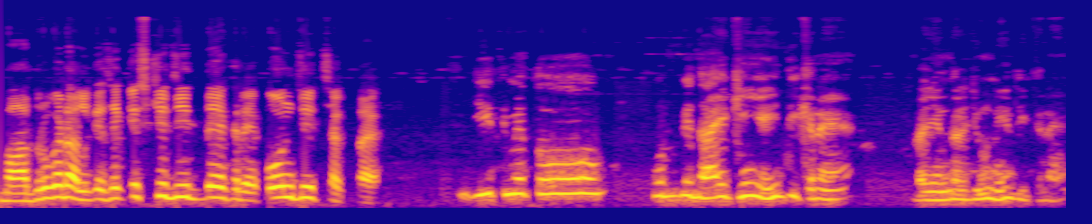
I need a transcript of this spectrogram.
बहादुरगढ़ हल्के से किसकी जीत देख रहे हैं? कौन जीत सकता है? जीत में तो पूर्व विधायक ही यही दिख रहे हैं राजेंद्र जून ही दिख रहे हैं।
